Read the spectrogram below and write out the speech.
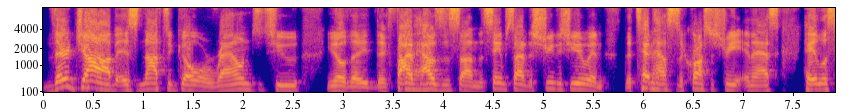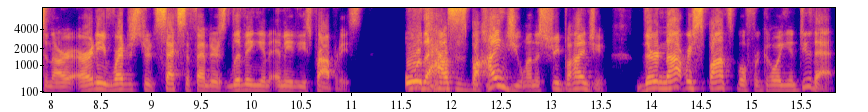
Their job is not to go around to, you know, the, the five houses on the same side of the street as you and the 10 houses across the street and ask, hey, listen, are, are any registered sex offenders living in any of these properties? or the houses behind you on the street behind you. They're not responsible for going and do that.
